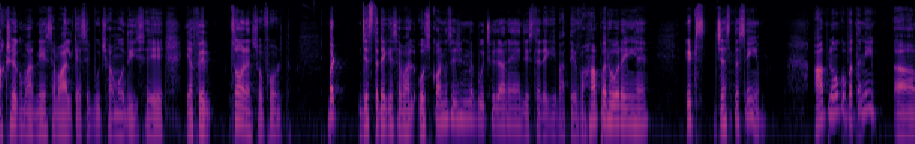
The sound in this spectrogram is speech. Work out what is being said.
अक्षय कुमार ने ये सवाल कैसे पूछा, मोदी से, या फिर सो एंड सो फोर्थ जिस तरह के सवाल उस कॉन्वर्सेशन में पूछे जा रहे हैं, जिस तरह की बातें वहाँ पर हो रही हैं इट्स जस्ट द सेम आप लोगों को पता नहीं आ,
